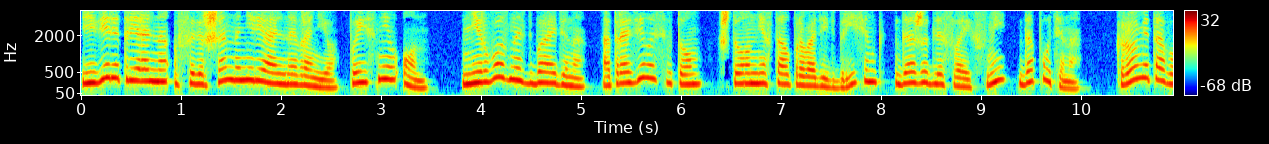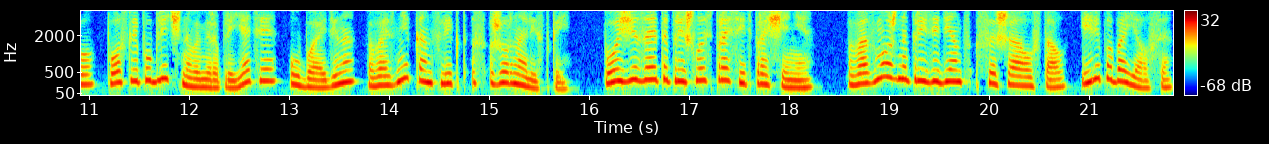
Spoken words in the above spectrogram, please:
И верит реально в совершенно нереальное вранье, пояснил он. Нервозность Байдена отразилась в том, что он не стал проводить брифинг даже для своих СМИ до Путина. Кроме того, после публичного мероприятия у Байдена возник конфликт с журналисткой. Позже за это пришлось просить прощения. Возможно, президент США устал или побоялся,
